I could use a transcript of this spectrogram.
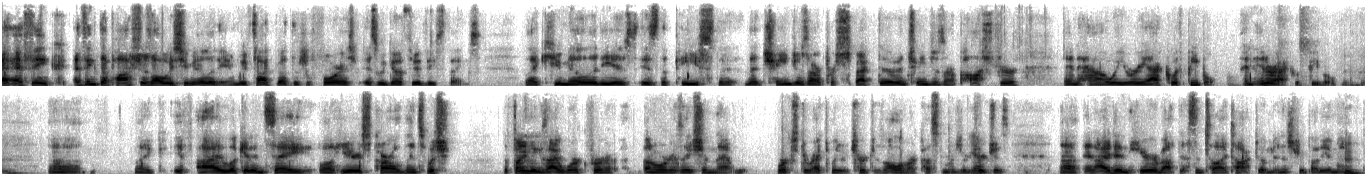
I, I, think I think the posture is always humility, and we've talked about this before as, as we go through these things. Like humility is is the piece that that changes our perspective and changes our posture and how we react with people and interact with people. Mm-hmm. Um, like if I look at it and say, well, here's Carl Lentz, which the funny thing is I work for an organization that works directly with churches. All of our customers are yeah. churches. Uh, and I didn't hear about this until I talked to a ministry buddy of mine.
